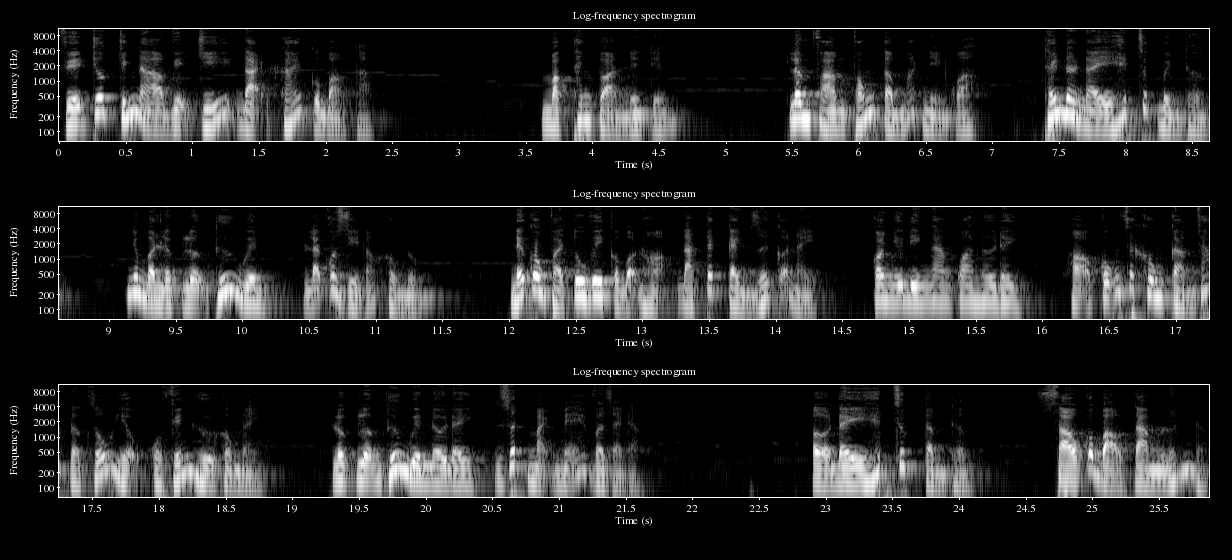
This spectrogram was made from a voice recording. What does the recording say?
Phía trước chính là vị trí đại khái của bảo tàng. Mặc thanh toàn lên tiếng. Lâm phàm phóng tầm mắt nhìn qua. Thấy nơi này hết sức bình thường. Nhưng mà lực lượng thứ nguyên lại có gì đó không đúng. Nếu không phải tu vi của bọn họ đạt tới cảnh giới cỡ này, Coi như đi ngang qua nơi đây, Họ cũng sẽ không cảm giác được dấu hiệu của phiến hư không này. Lực lượng thứ nguyên nơi đây rất mạnh mẽ và dài đặc. Ở đây hết sức tầm thường. Sao có bảo tàng lớn được?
